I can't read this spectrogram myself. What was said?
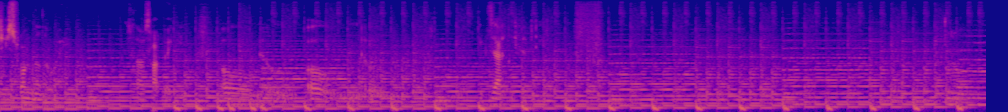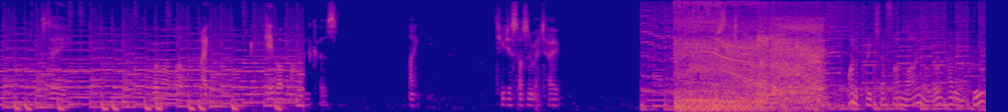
She swung the other way. So that was heartbreaking. Oh no. Oh no. Exactly 50. No. Today. Well, well, well. I, I gave up on her because, like, she just wasn't my type. Want to play chess online or learn how to improve?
